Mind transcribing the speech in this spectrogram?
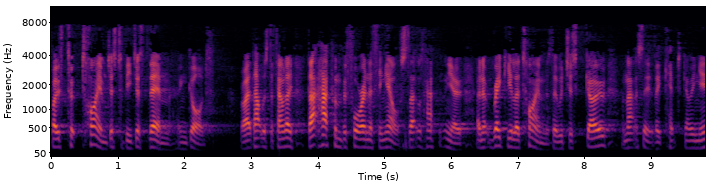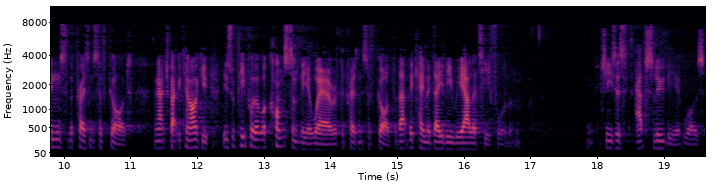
Both took time just to be just them and God. Right? That was the foundation. That happened before anything else. That was happening, you know, and at regular times they would just go, and that was it. They kept going into the presence of God. In actual fact, we can argue these were people that were constantly aware of the presence of God, that that became a daily reality for them. For Jesus, absolutely it was.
